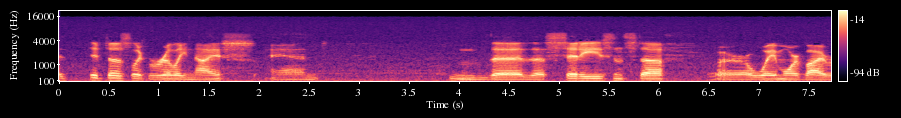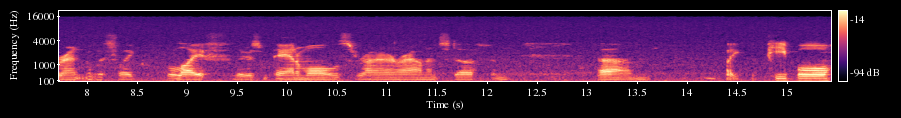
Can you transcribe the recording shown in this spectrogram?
it it does look really nice, and the the cities and stuff are way more vibrant with like life. There's animals running around and stuff, and um, like the people,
